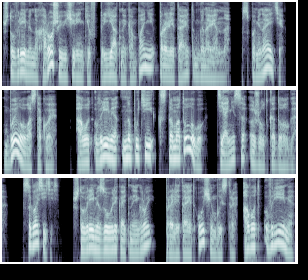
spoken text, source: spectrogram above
что время на хорошей вечеринке в приятной компании пролетает мгновенно. Вспоминаете? Было у вас такое? А вот время на пути к стоматологу тянется жутко долго. Согласитесь, что время за увлекательной игрой пролетает очень быстро, а вот время,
